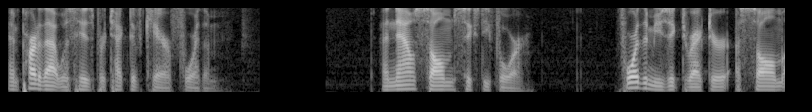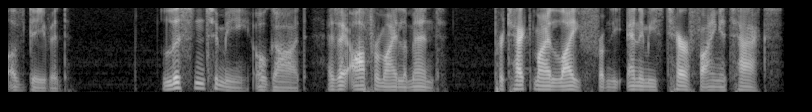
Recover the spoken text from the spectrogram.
And part of that was his protective care for them. And now Psalm 64. For the music director, a psalm of David. Listen to me, O God, as I offer my lament. Protect my life from the enemy's terrifying attacks.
